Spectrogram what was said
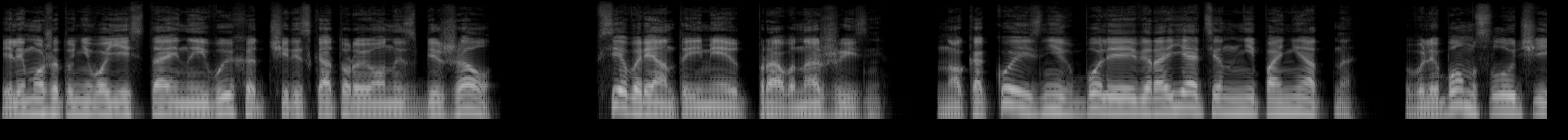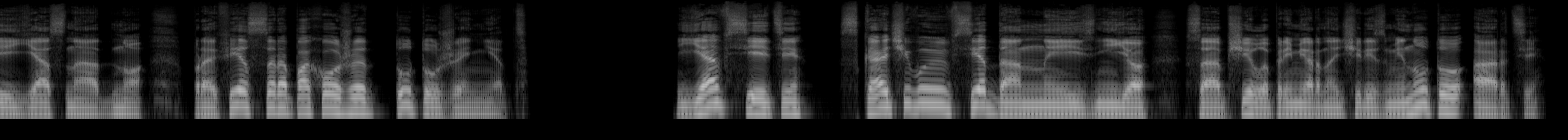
Или, может, у него есть тайный выход, через который он избежал? Все варианты имеют право на жизнь. Но какой из них более вероятен, непонятно. В любом случае ясно одно. Профессора, похоже, тут уже нет. «Я в сети», «Скачиваю все данные из нее», — сообщила примерно через минуту Арти.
